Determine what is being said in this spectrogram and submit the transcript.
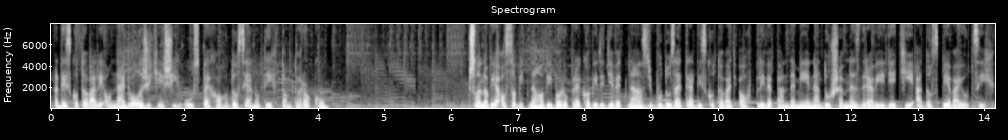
a diskutovali o najdôležitejších úspechoch dosiahnutých v tomto roku. Členovia osobitného výboru pre COVID-19 budú zajtra diskutovať o vplyve pandémie na duševné zdravie detí a dospievajúcich.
